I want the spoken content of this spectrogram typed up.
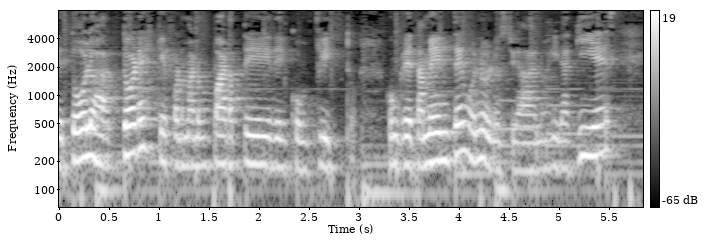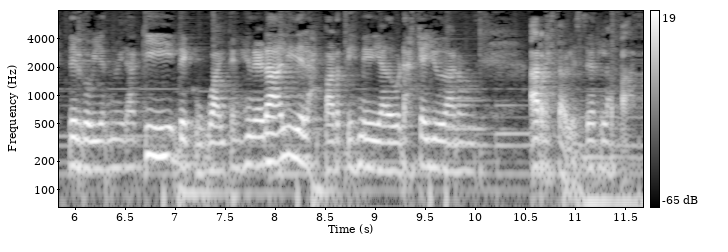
de todos los actores que formaron parte del conflicto. Concretamente, bueno, los ciudadanos iraquíes, del gobierno iraquí, de Kuwait en general y de las partes mediadoras que ayudaron a restablecer la paz.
